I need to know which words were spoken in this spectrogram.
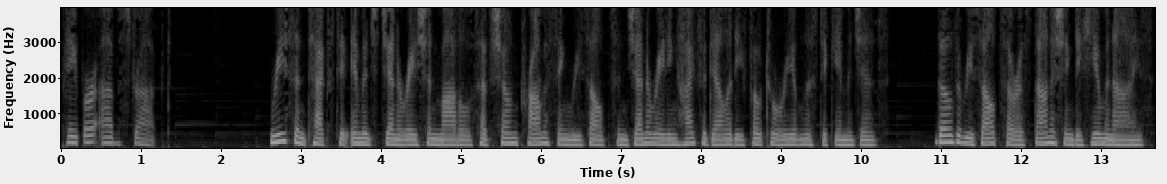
Paper Abstract Recent text to image generation models have shown promising results in generating high fidelity photorealistic images. Though the results are astonishing to human eyes,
